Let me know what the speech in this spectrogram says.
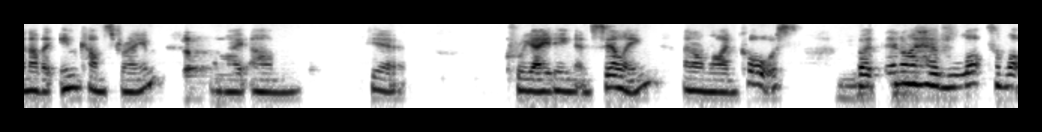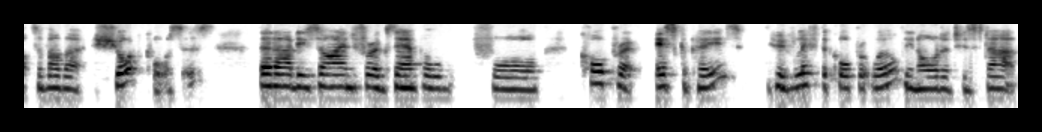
another income stream yep. by um, yeah creating and selling an online course. Mm. But then I have lots and lots of other short courses that are designed, for example, for corporate escapees who've left the corporate world in order to start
